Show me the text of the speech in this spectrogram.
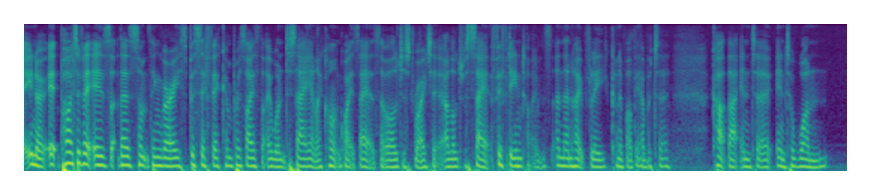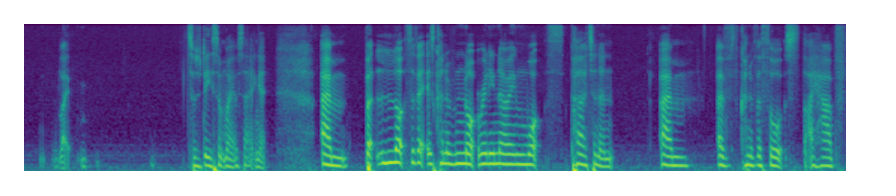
you know, it part of it is there's something very specific and precise that I want to say, and I can't quite say it, so I'll just write it. I'll just say it 15 times, and then hopefully, kind of, I'll be able to cut that into into one, like, sort of decent way of saying it. Um, but lots of it is kind of not really knowing what's pertinent. Um, of kind of the thoughts that I have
